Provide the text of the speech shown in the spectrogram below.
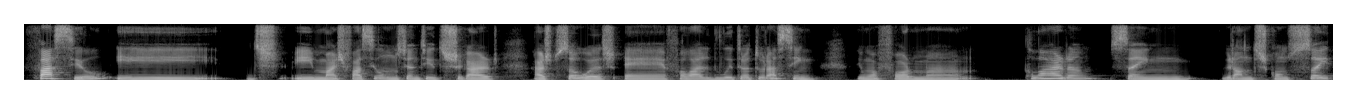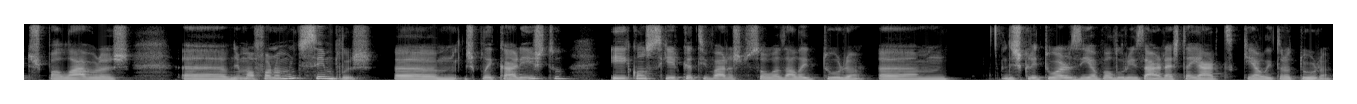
fácil e, e mais fácil no sentido de chegar às pessoas é falar de literatura assim, de uma forma clara, sem grandes conceitos, palavras, uh, de uma forma muito simples. Uh, explicar isto e conseguir cativar as pessoas à leitura. Um, de escritores e a valorizar esta arte que é a literatura,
